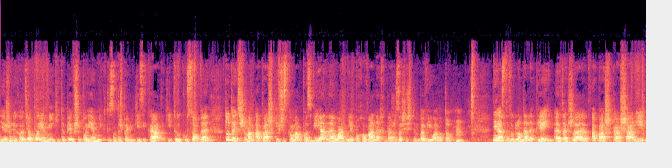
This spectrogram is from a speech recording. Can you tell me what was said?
Jeżeli chodzi o pojemniki, to pierwszy pojemnik to są też pojemniki z IKEA, taki turkusowy. Tutaj trzymam apaszki, wszystko mam pozwijane, ładnie pochowane, chyba że Zosia się tym bawiła, no to hmm, nieraz to wygląda lepiej. E, także apaszka, szalik.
